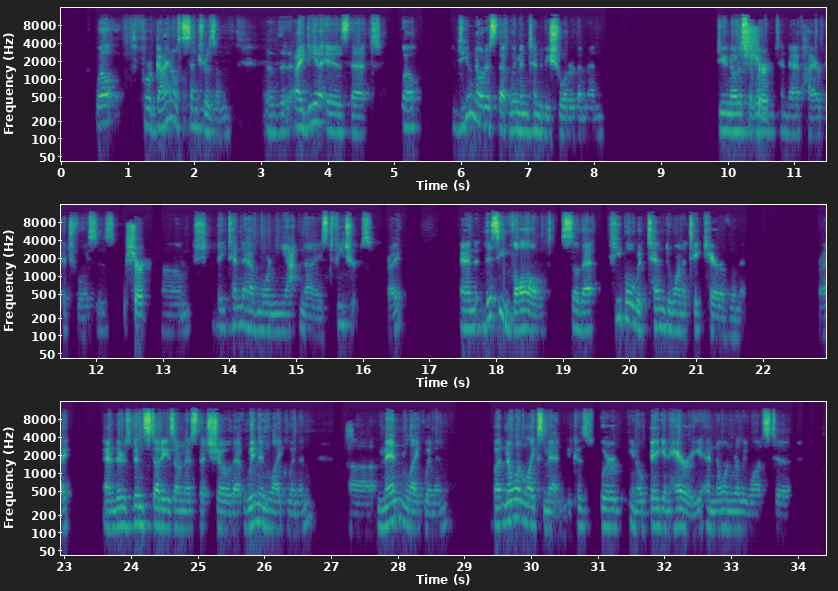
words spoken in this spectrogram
Well, for gynocentrism, uh, the idea is that well, do you notice that women tend to be shorter than men? Do you notice that sure. women tend to have higher pitch voices? Sure. Um, they tend to have more neotenized features, right? And this evolved so that people would tend to want to take care of women, right? And there's been studies on this that show that women like women, uh, men like women, but no one likes men because we're you know big and hairy, and no one really wants to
